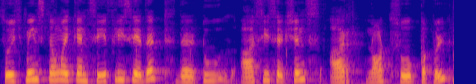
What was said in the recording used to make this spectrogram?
So which means now I can safely say that the two RC sections are not so coupled.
